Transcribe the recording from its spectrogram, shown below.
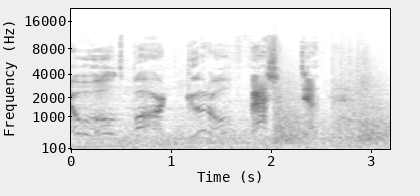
no-holds-barred, good old-fashioned deathmatch.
